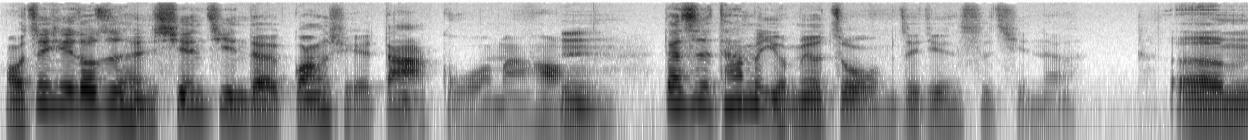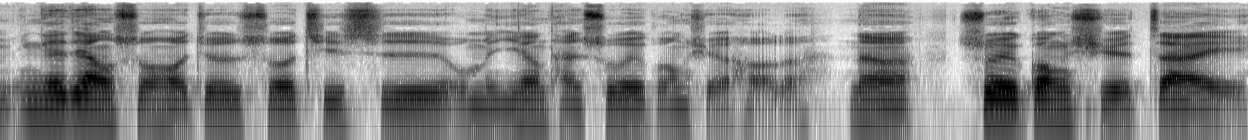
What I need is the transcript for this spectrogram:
哦，这些都是很先进的光学大国嘛，哈。嗯。但是他们有没有做我们这件事情呢？嗯，应该这样说哈，就是说，其实我们一样谈数位光学好了。那数位光学在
